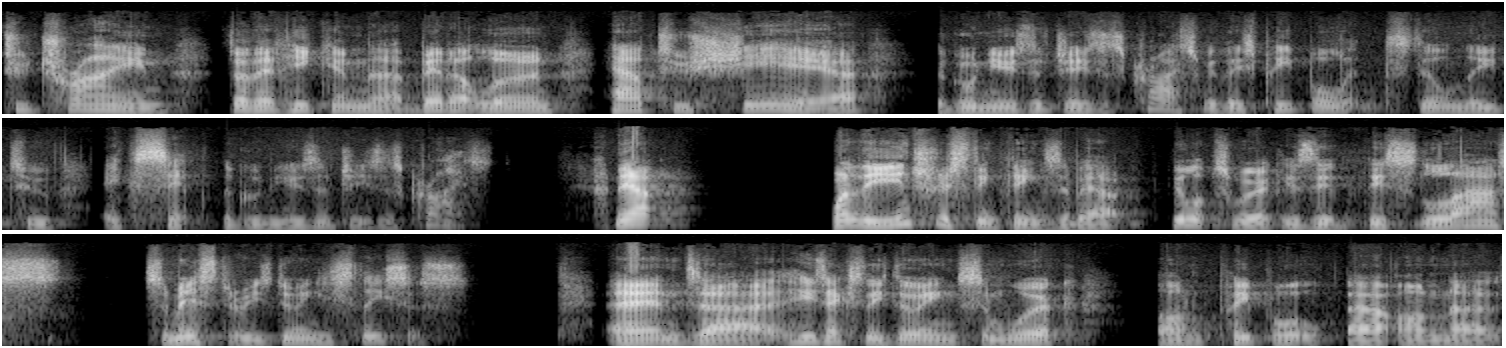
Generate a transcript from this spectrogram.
to train so that he can uh, better learn how to share the good news of Jesus Christ with these people that still need to accept the good news of Jesus Christ. Now, one of the interesting things about Philip's work is that this last semester he's doing his thesis. And uh, he's actually doing some work on people, uh, on, uh,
